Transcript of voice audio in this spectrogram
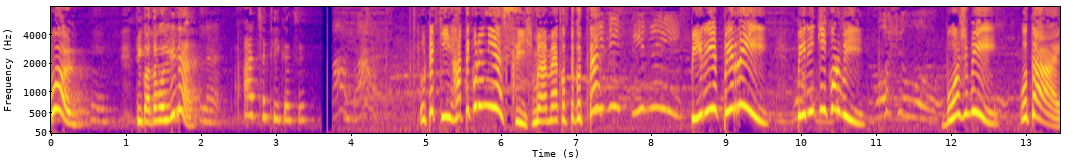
ফোন? তুই কথা বলবি না? আচ্ছা ঠিক আছে। ওটা কি হাতে করে নিয়ে আসছিস ম্যা ম্যা করতে করতে? পিরি পিরি। পিরি কি করবি? বসবি? কোথায়?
